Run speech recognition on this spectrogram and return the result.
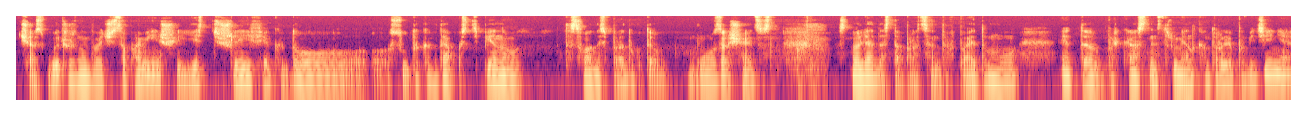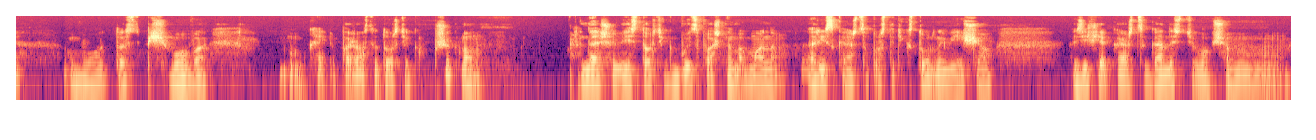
час выраженный, 2 часа поменьше. Есть шлейфик до суток, когда постепенно вот эта сладость продукта возвращается с, с 0 до 100%. Поэтому это прекрасный инструмент контроля поведения, вот, то есть пищевого Пожалуйста, тортик пшикнул. Дальше весь тортик будет сплошным обманом. Рис кажется просто текстурной вещью. Зефир кажется гадостью. В общем,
